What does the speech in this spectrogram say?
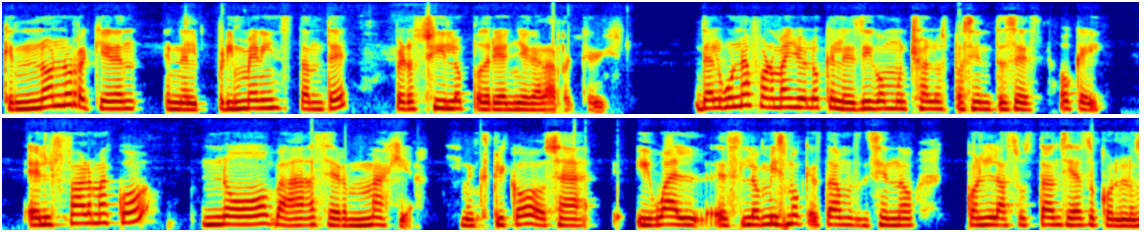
que no lo requieren en el primer instante, pero sí lo podrían llegar a requerir. De alguna forma yo lo que les digo mucho a los pacientes es, ok, el fármaco no va a hacer magia, ¿me explico? O sea, igual es lo mismo que estábamos diciendo con las sustancias o con los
